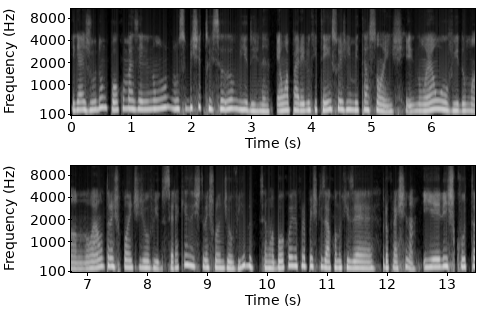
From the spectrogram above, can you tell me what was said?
ele ajuda um pouco mas ele não, não substitui seus ouvidos né? É um aparelho que tem suas limitações. Ele não é um ouvido humano não é um transplante de ouvido. Será que existe transplante de ouvido? Isso é uma boa coisa para pesquisar quando quiser procrastinar. E ele escuta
